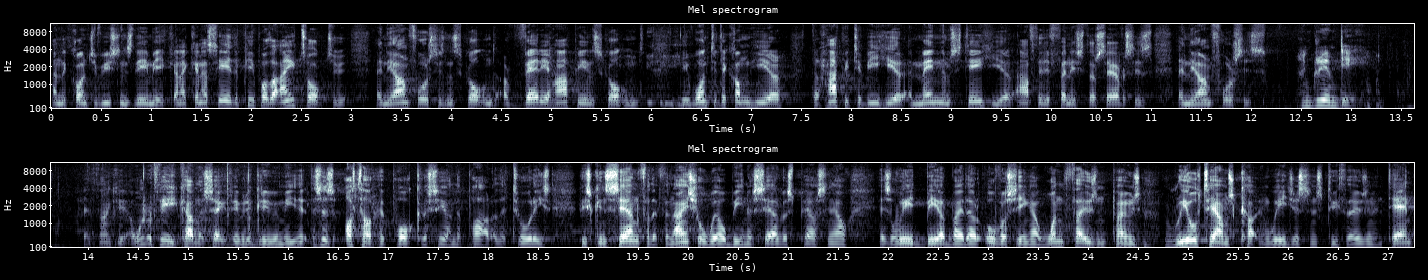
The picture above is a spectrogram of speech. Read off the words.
and the contributions they make. And I can I say the people that I talk to in the armed forces in Scotland are very happy in Scotland. They wanted to come here, they're happy to be here, and many of them stay here after they finish their services in the armed forces. And Graham Day. Thank you. I wonder if the Cabinet Secretary would agree with me that this is utter hypocrisy on the part of the Tories, whose concern for the financial well-being of service personnel is laid bare by their overseeing a £1,000 real terms cut in wages since 2010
